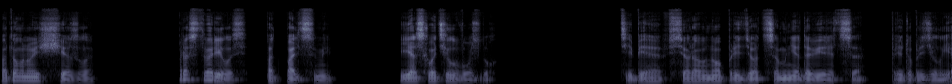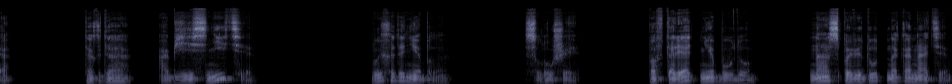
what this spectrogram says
потом оно исчезло, растворилось под пальцами, я схватил воздух. «Тебе все равно придется мне довериться», — предупредил я. «Тогда объясните». Выхода не было. «Слушай, повторять не буду. Нас поведут на канате».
